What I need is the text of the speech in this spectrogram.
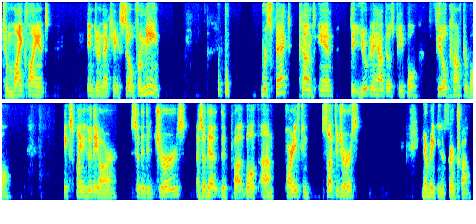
to my client in doing that case? So for me, respect comes in that you're going to have those people feel comfortable explaining who they are so that the jurors, uh, so that the both um, parties can select the jurors and everybody can get a fair trial.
